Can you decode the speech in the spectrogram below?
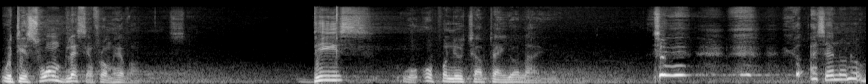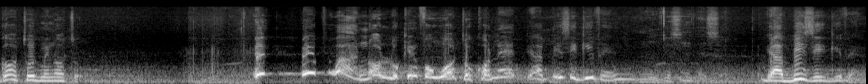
with a sworn blessing from heaven. This will open new chapter in your life. I said, No, no, God told me not to. Eh, people are not looking for what to collect, they are busy giving. They are busy giving.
